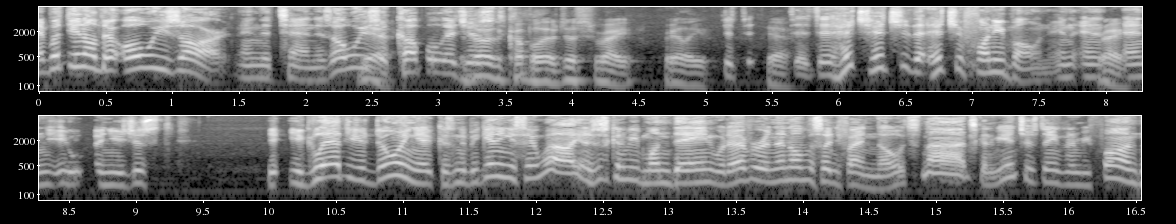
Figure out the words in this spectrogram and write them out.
And but you know, there always are in the ten. There's always Yeah. a couple that There's just a couple that are just right, really. that, Yeah. that, that hit, hit you that hit your funny bone, and and, Right. and you and you just you're glad that you're doing it because in the beginning you say, well, you know, this is going to be mundane, whatever, and then all of a sudden you find, no, it's not. It's going to be interesting. It's going to be fun.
